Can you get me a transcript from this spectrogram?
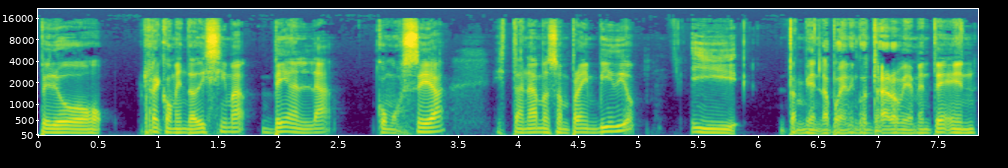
pero recomendadísima, véanla como sea. Está en Amazon Prime Video y también la pueden encontrar obviamente en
